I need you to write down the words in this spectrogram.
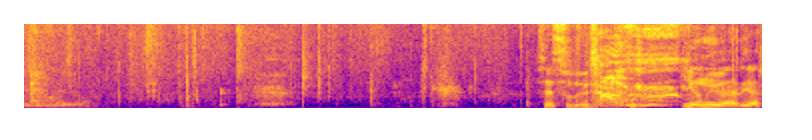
Eyvah eyvah. Sesi duydum. yanıyor her yer.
